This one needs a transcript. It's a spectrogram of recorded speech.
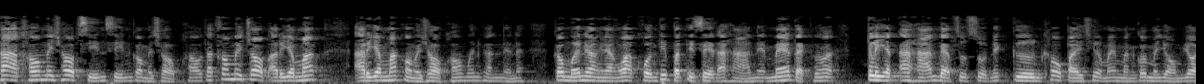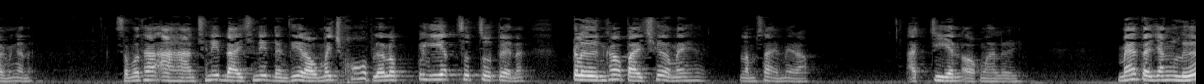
ถ้าเขาไม่ชอบศีลศีลก็ไม่ชอบเขา ถ้าเขาไม่ชอบอริยมรรคอริยมรรคก็ไม่ชอบเขาเหมือนกันเนี่ยนะก็เหมือนอย่างอย่างว่าคนที่ปฏิเสธอาหารเนี่ยแม้แต่ว่าเกลียดอาหารแบบสุดๆเนี่ยเกินเข้าไปเชื่อไหมมันก็ไม่ยอมย่อยเหมือนกันนะสมมติถ้าอาหารชนิดใดชนิดหนึ่งที่เราไม่ชอบแล้วเราเกลียดสุดๆเลยนะกลืนเข้าไปเชื่อไหมลำไส้ไม่รับ อาเจียนออกมาเลย แม้แต่ยังเหลือ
